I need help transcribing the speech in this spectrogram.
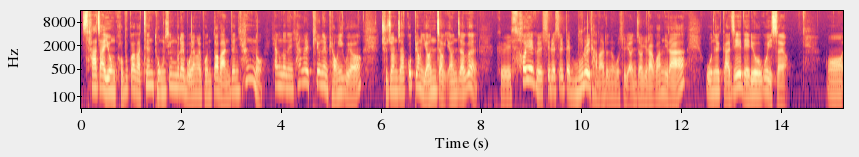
사자 용, 거북과 같은 동식물의 모양을 본떠 만든 향로. 향로는 향을 피우는 병이고요. 주전자, 꽃병, 연적. 연적은 그 서예 글씨를 쓸 때 물을 담아두는 곳을 연적이라고 합니다. 오늘까지 내려오고 있어요. 어,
